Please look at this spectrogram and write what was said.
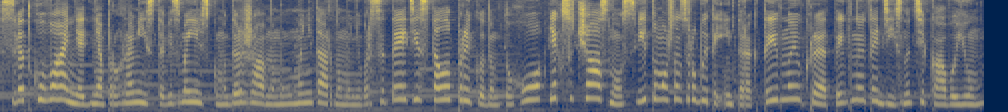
Святкування Дня програміста в Ізмаїльському державному гуманітарному університеті стало прикладом того, як сучасну освіту можна зробити інтерактивною, креативною та дійсно цікавою.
